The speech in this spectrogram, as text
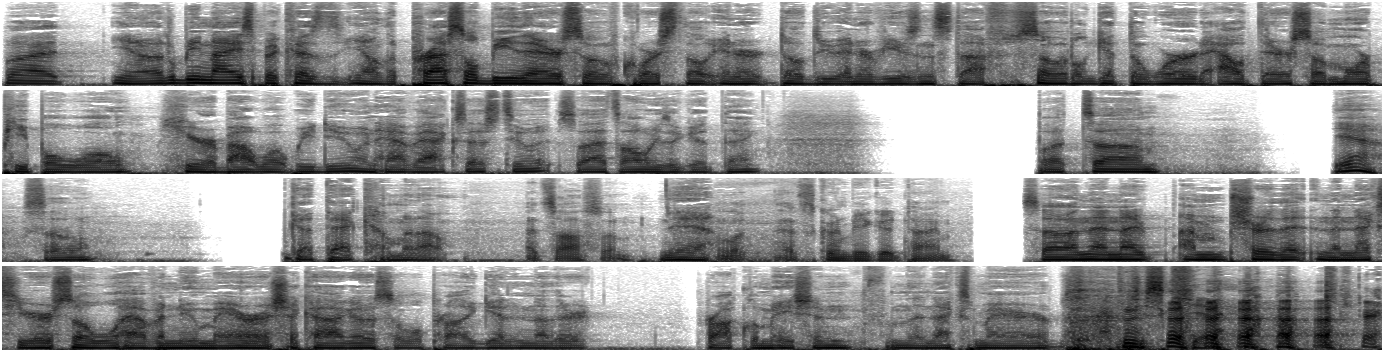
but you know it'll be nice because you know the press will be there, so of course they'll inter- they'll do interviews and stuff. So it'll get the word out there, so more people will hear about what we do and have access to it. So that's always a good thing. But um, yeah, so got that coming up. That's awesome. Yeah. Look, that's going to be a good time. So, and then I, I'm sure that in the next year or so, we'll have a new mayor of Chicago. So we'll probably get another proclamation from the next mayor. Just kidding.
